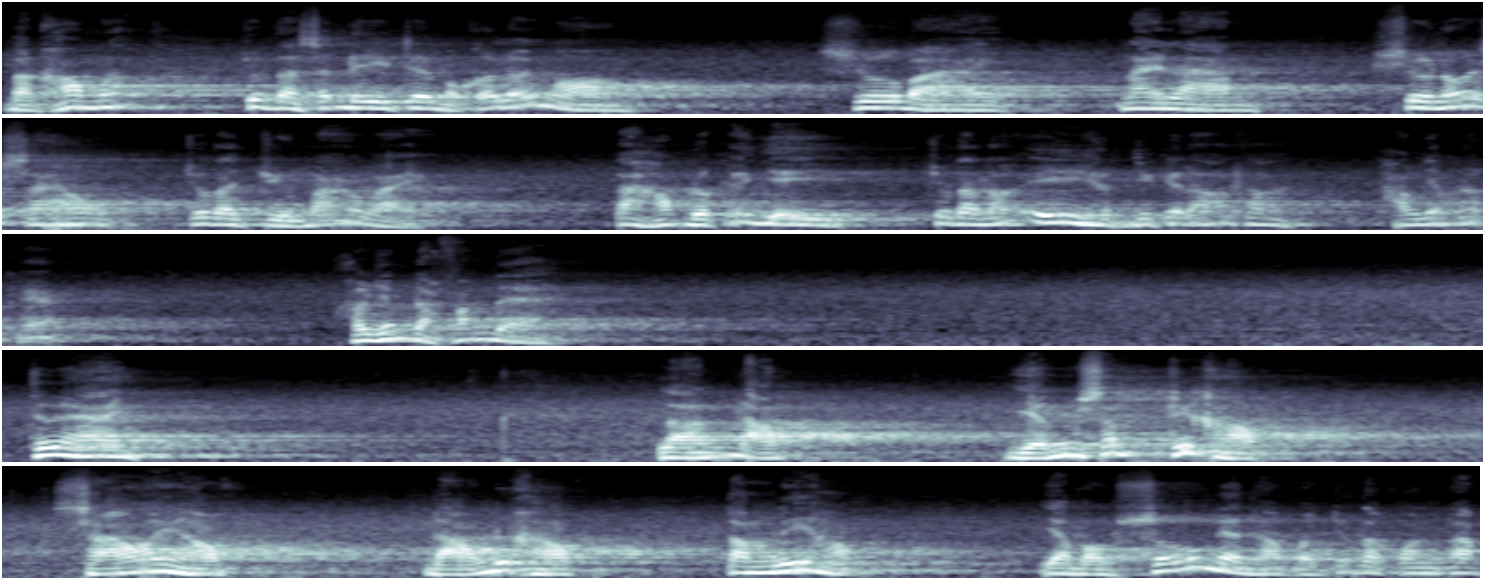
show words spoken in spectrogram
Bằng không á chúng ta sẽ đi trên một cái lối mòn. Xưa bài nay làm xưa nói sao chúng ta truyền bá vậy. Ta học được cái gì chúng ta nói y hình như cái đó thôi. Không dám nói khác. Không dám đặt vấn đề. Thứ hai là đọc những sách triết học xã hội học đạo đức học tâm lý học và một số nền học mà chúng ta quan tâm.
